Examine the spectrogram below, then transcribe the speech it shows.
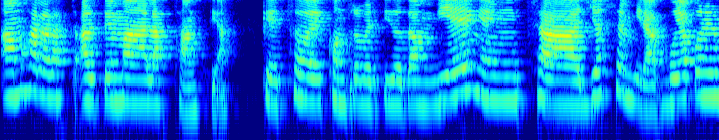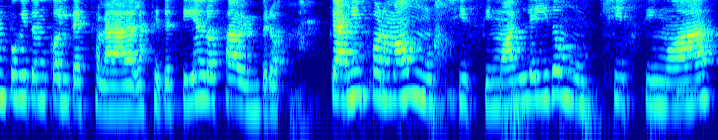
Vamos a la, al tema lactancia que esto es controvertido también, hay muchas... Yo sé, mira, voy a poner un poquito en contexto, las que te siguen lo saben, pero te has informado muchísimo, has leído muchísimo, has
